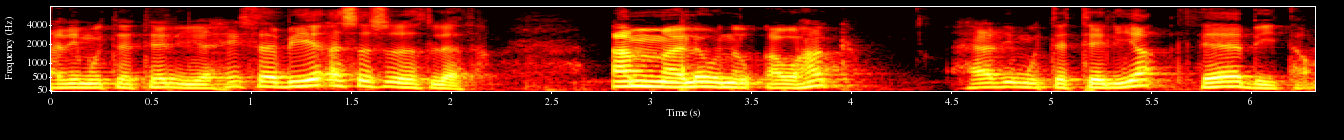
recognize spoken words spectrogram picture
هذه متتالية حسابية أساسها ثلاثة. أما لو نلقاو هك هذه متتالية ثابتة.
